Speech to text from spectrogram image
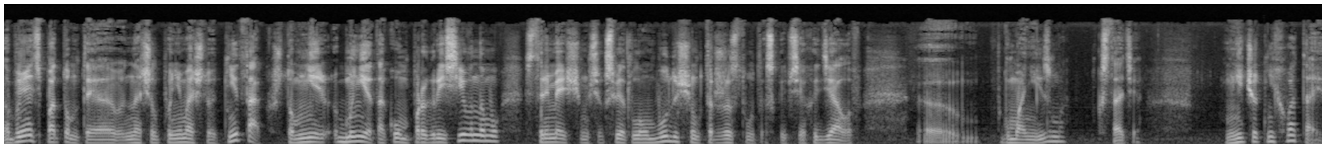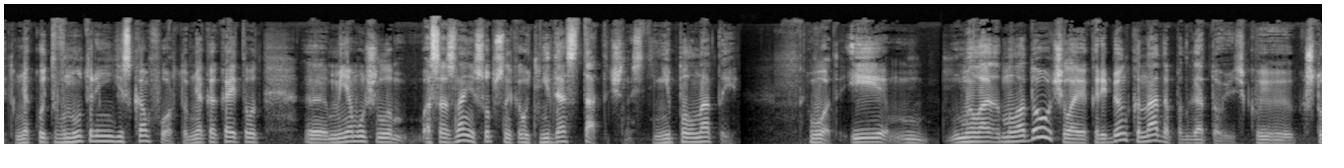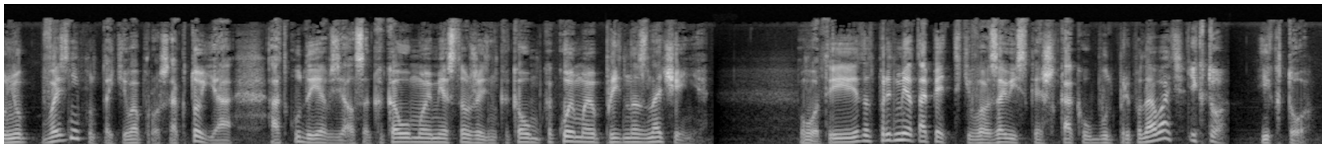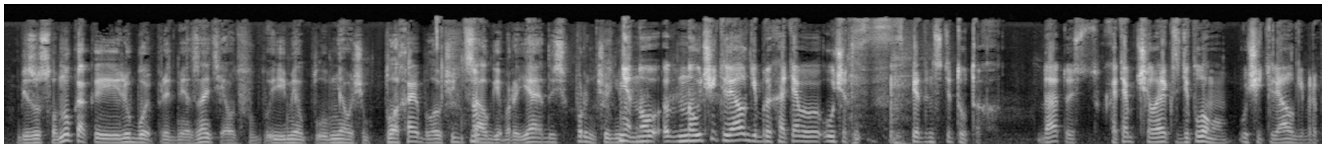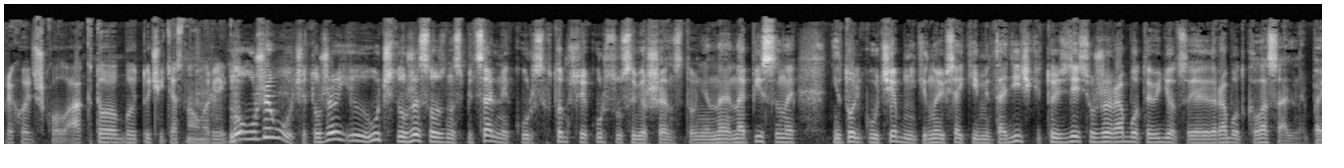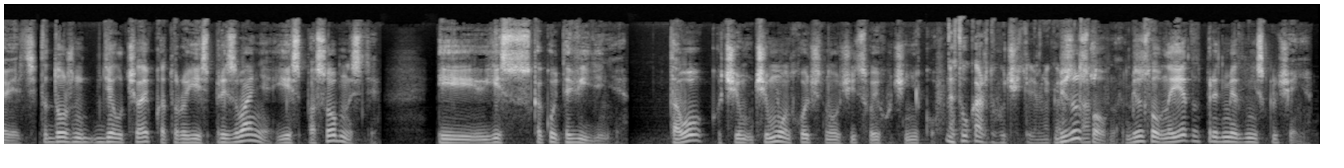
Но, понимаете, потом-то я начал понимать, что это не так, что мне, мне такому прогрессивному, стремящемуся к светлому будущему, к торжеству, так сказать, всех идеалов э, гуманизма, кстати, мне что-то не хватает. У меня какой-то внутренний дискомфорт. У меня какая-то вот... Э, меня мучило осознание собственной какой-то недостаточности, неполноты. Вот. И молодого человека, ребенка надо подготовить, что у него возникнут такие вопросы. А кто я? Откуда я взялся? Каково мое место в жизни? Каково, какое мое предназначение? Вот. И этот предмет, опять-таки, зависит, конечно, как его будут преподавать. И кто? И кто безусловно. Ну, как и любой предмет. Знаете, я вот имел, у меня очень плохая была ученица ну, алгебры. Я до сих пор ничего не Не, ну, на учителя алгебры хотя бы учат в пединститутах да, то есть хотя бы человек с дипломом учителя алгебры приходит в школу, а кто будет учить основам религии? Ну, уже учат, уже учат, уже созданы специальные курсы, в том числе курсы усовершенствования, написаны не только учебники, но и всякие методички, то есть здесь уже работа ведется, работа колоссальная, поверьте. Это должен делать человек, у которого есть призвание, есть способности и есть какое-то видение того, чему, чему он хочет научить своих учеников. Это у каждого учителя, мне кажется. Безусловно, безусловно, и этот предмет не исключение.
